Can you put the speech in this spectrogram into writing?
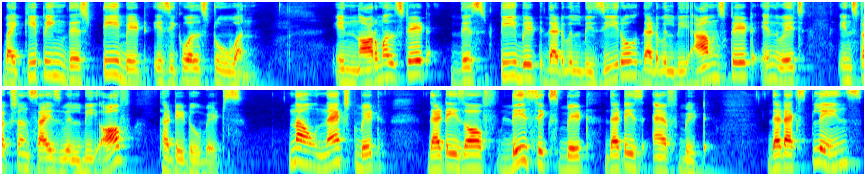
by keeping this T bit is equals to 1. In normal state, this T bit that will be 0, that will be ARM state in which instruction size will be of 32 bits. Now next bit that is of D6 bit that is F bit that explains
